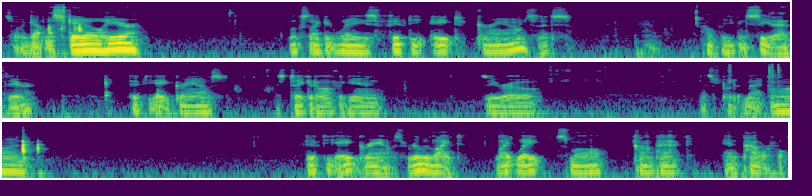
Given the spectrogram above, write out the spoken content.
So I got my scale here. Looks like it weighs 58 grams. That's, hopefully you can see that there. 58 grams. Let's take it off again. Zero. Let's put it back on. 58 grams, really light lightweight, small, compact, and powerful.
